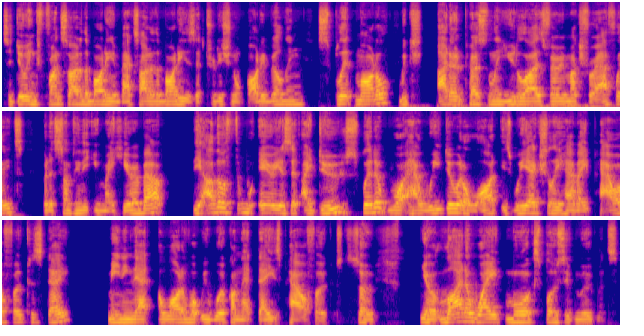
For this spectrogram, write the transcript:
So doing front side of the body and back side of the body is a traditional bodybuilding split model, which I don't personally utilize very much for athletes, but it's something that you may hear about. The other th- areas that I do split it, what, how we do it a lot is we actually have a power focused day, meaning that a lot of what we work on that day is power focused. So, you know, lighter weight, more explosive movements.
